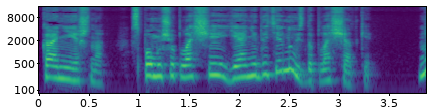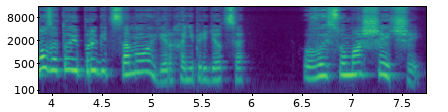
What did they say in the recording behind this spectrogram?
«Конечно, с помощью плащей я не дотянусь до площадки. Но зато и прыгать с самого верха не придется». «Вы сумасшедший!»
